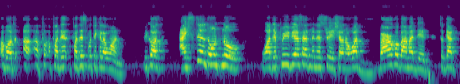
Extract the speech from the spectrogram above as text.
about uh, uh, for, for, the, for this particular one, because I still don't know what the previous administration or what Barack Obama did to get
